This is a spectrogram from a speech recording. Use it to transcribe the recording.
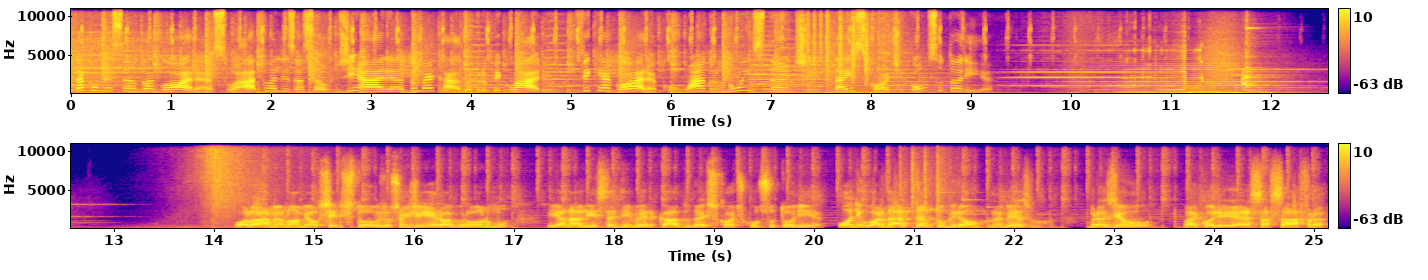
Está começando agora a sua atualização diária do mercado agropecuário. Fique agora com o Agro no Instante, da Scott Consultoria. Olá, meu nome é Alcides Torres, eu sou engenheiro agrônomo e analista de mercado da Scott Consultoria. Onde guardar tanto grão, não é mesmo? O Brasil vai colher essa safra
